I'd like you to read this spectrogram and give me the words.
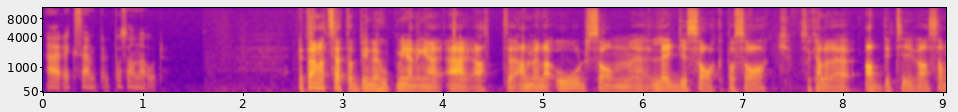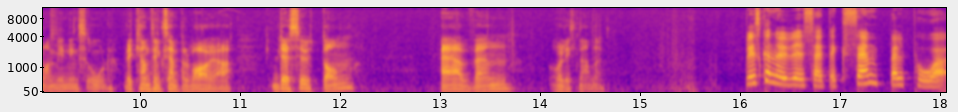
är exempel på sådana ord. Ett annat sätt att binda ihop meningar är att använda ord som eh, lägger sak på sak, så kallade additiva sammanbindningsord. Det kan till exempel vara dessutom, även och liknande. Vi ska nu visa ett exempel på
